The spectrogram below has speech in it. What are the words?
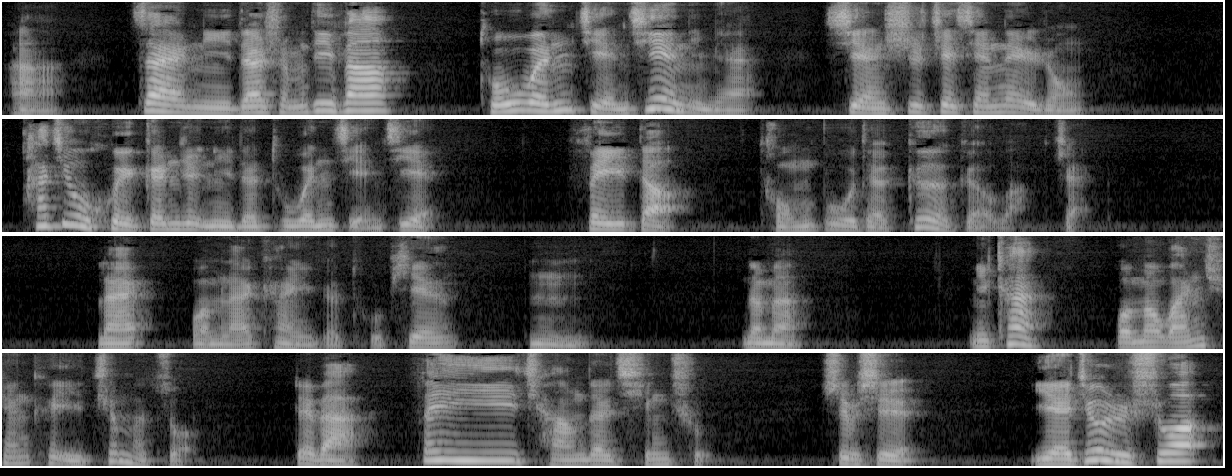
啊，在你的什么地方？图文简介里面显示这些内容，它就会跟着你的图文简介飞到同步的各个网站。来，我们来看一个图片，嗯，那么你看，我们完全可以这么做，对吧？非常的清楚，是不是？也就是说，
